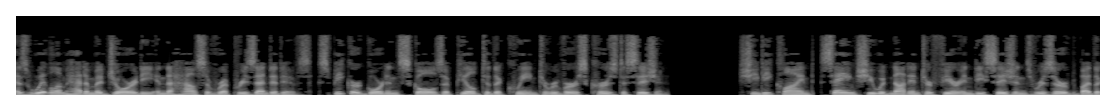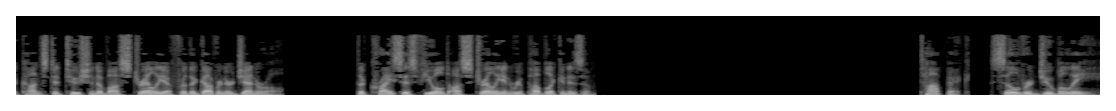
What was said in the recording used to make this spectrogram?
As Whitlam had a majority in the House of Representatives, Speaker Gordon Scholes appealed to the Queen to reverse Kerr's decision. She declined, saying she would not interfere in decisions reserved by the Constitution of Australia for the Governor-General. The crisis fueled Australian republicanism. Silver Jubilee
